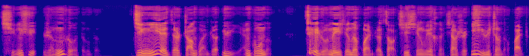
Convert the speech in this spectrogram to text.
情绪、人格等等，颈叶则掌管着语言功能。这种类型的患者早期行为很像是抑郁症的患者，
